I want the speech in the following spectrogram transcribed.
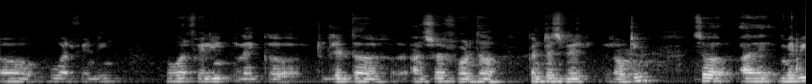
uh, who are failing, who are failing like uh, to get the answer for the content-based routing so I maybe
